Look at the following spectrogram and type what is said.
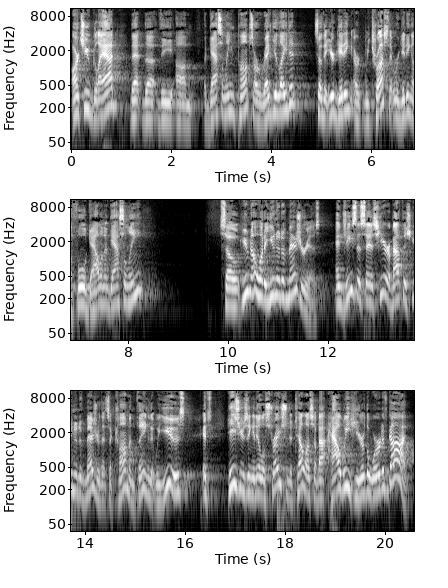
Aren't you glad that the, the, um, the gasoline pumps are regulated so that you're getting, or we trust that we're getting a full gallon of gasoline? So you know what a unit of measure is. And Jesus says here about this unit of measure that's a common thing that we use. It's, he's using an illustration to tell us about how we hear the Word of God.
